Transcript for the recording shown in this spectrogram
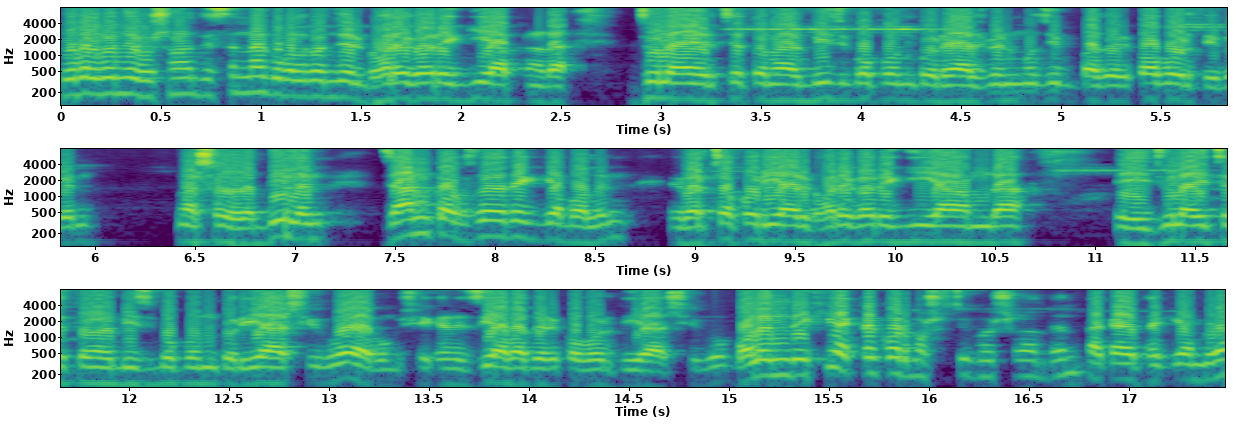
গোপালগঞ্জে ঘোষণা দিচ্ছেন না, গোপালগঞ্জের ঘরে ঘরে গিয়ে আপনারা জুলাইয়ের চেতনার বীজ বপন করে আসবেন, মুজিববাদের কবর দিবেন। মাসাল্লাহ দিলেন। যান কক্সবাজারে গিয়ে বলেন, এবার চকরিয়ার ঘরে ঘরে গিয়া আমরা এই জুলাই চেতনার বীজ বপন করিয়া আসিব এবং সেখানে জিয়াবাদের কবর দিয়ে আসিব। বলেন দেখি, একটা কর্মসূচি ঘোষণা দেন, তাকায় থাকি আমরা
